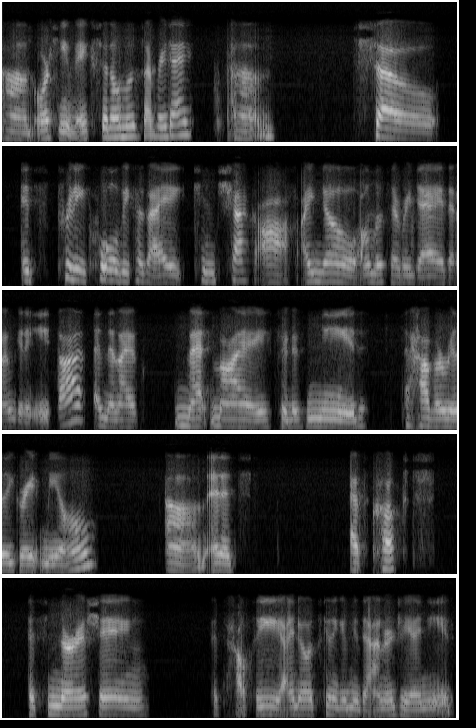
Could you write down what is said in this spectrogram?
um, or he makes it almost every day. Um, so it's pretty cool because I can check off. I know almost every day that I'm going to eat that, and then I've met my sort of need to have a really great meal. Um, and it's I've cooked. It's nourishing. It's healthy. I know it's going to give me the energy I need.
